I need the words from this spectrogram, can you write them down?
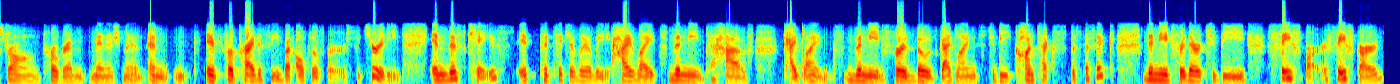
strong program management and if for privacy but also for security? In this case, it particularly highlights the need to have guidelines, the need for those guidelines to be context specific, the need for there to be safeguards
